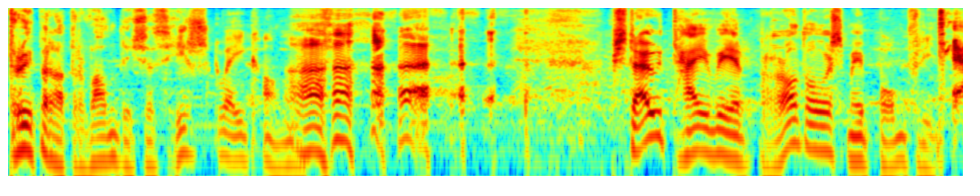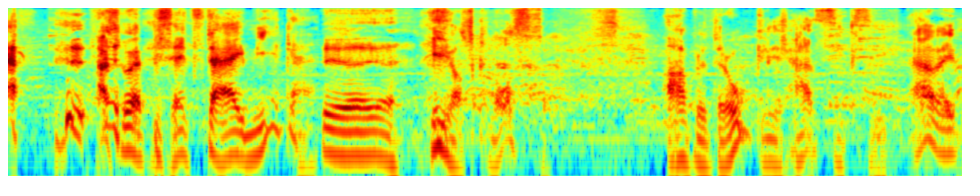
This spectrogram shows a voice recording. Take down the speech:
Drüber an der Wand ist ein Hirschgeweih gehangen. Bestellt haben wir Bratwurst mit Pommes frites. also etwas hat es daheim nie gegeben. Ja, ja. Ich habe es genossen. Aber der Onkel war hässlich. Er wollte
